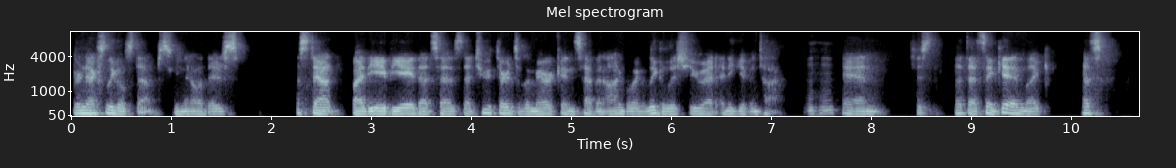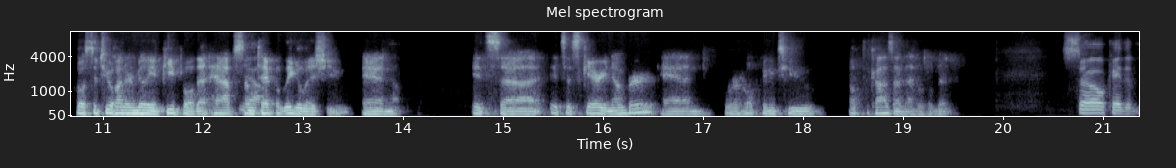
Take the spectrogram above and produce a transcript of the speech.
their next legal steps you know there's a stat by the aba that says that two-thirds of americans have an ongoing legal issue at any given time mm-hmm. and just let that sink in like that's close to 200 million people that have some yeah. type of legal issue and yeah. it's uh it's a scary number and we're hoping to help the cause on that a little bit so, okay, the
